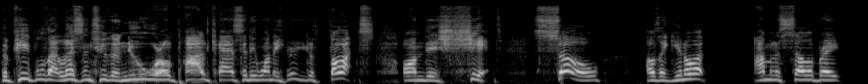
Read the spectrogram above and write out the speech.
the people that listen to the New World podcast and they want to hear your thoughts on this shit. So I was like, you know what? I'm going to celebrate.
